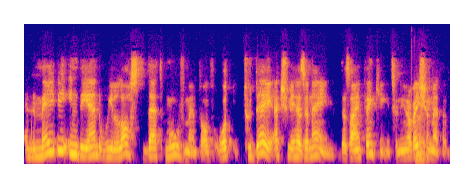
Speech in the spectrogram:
And maybe in the end, we lost that movement of what today actually has a name design thinking. It's an innovation right. method.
